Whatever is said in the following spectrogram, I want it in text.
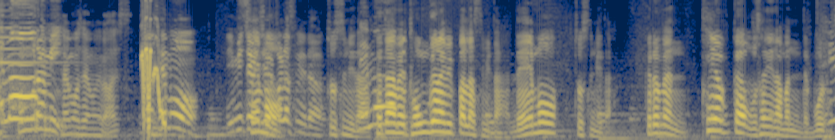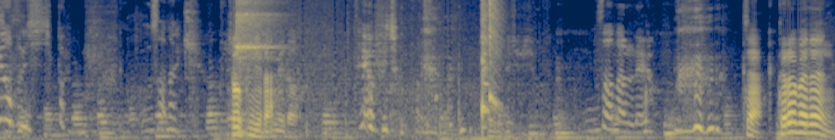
주세요. 동그라미. 세모 세모 맞았어. 세모 이미지가 세모. 빨랐습니다. 좋습니다. 네모. 그 다음에 동그라미 빨랐습니다. 네모 좋습니다. 그러면 태엽과 우산이 남았는데 뭘? 태엽은 씨발 우산 할게요. 좋습니다. 태엽이 좋다. 우산 할래요. 자, 그러면은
